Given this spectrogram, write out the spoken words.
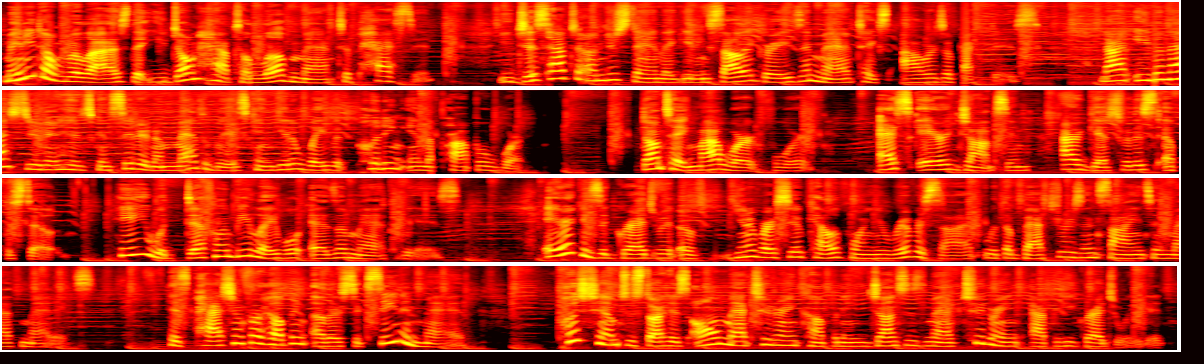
Many don't realize that you don't have to love math to pass it. You just have to understand that getting solid grades in math takes hours of practice. Not even that student who's considered a math whiz can get away with putting in the proper work. Don't take my word for it. Ask Eric Johnson, our guest for this episode. He would definitely be labeled as a math whiz. Eric is a graduate of University of California, Riverside with a bachelor's in science and mathematics. His passion for helping others succeed in math pushed him to start his own math tutoring company, Johnson's Math Tutoring, after he graduated.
